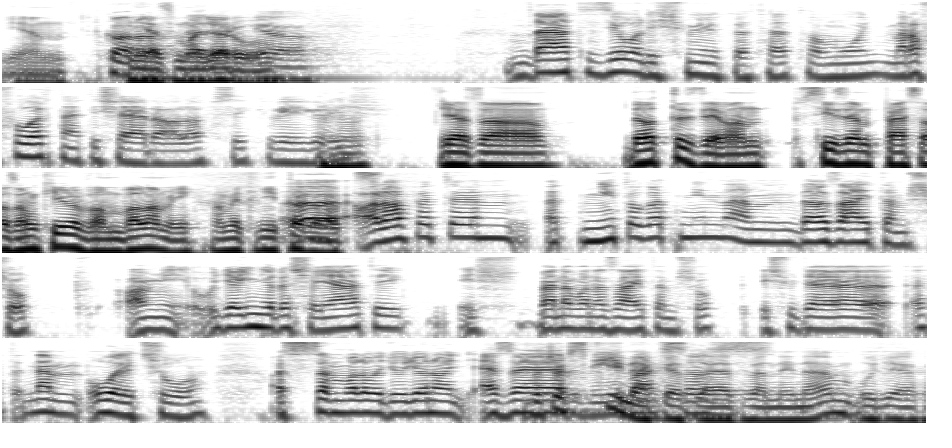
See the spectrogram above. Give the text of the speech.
ilyen, mi ez magyarul? Ja. De hát ez jól is működhet amúgy, mert a Fortnite is erre alapszik végül uh-huh. is. Ja, az a de ott azért van Season Pass, azon kívül van valami, amit nyitogatsz? Ö, alapvetően hát nyitogatni nem, de az Item Shop, ami ugye ingyenes a játék, és benne van az Item Shop, és ugye hát nem olcsó. Azt hiszem valahogy ugyanúgy ezer De csak skineket az... lehet venni, nem? Ugye?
